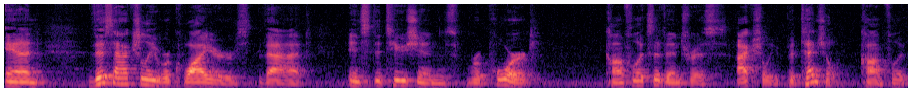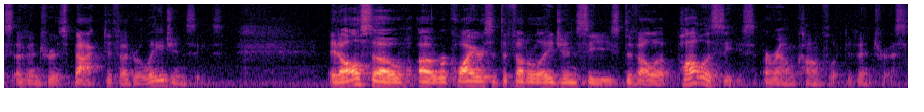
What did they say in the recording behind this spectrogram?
And this actually requires that institutions report conflicts of interest, actually potential conflicts of interest, back to federal agencies. It also uh, requires that the federal agencies develop policies around conflict of interest.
